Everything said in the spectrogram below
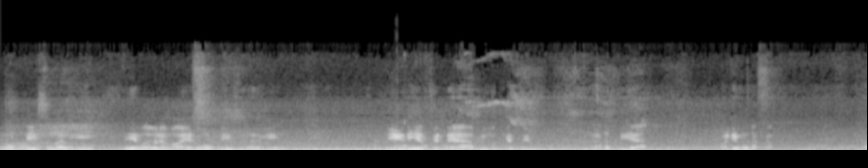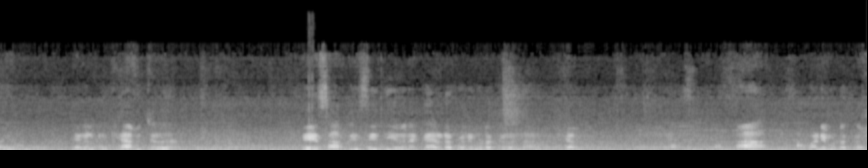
നോട്ടീസ് നൽകി നിയമപരമായ നോട്ടീസ് നൽകി ഡി ഡി എഫിന്റെ ആഭിമുഖ്യത്തിൽ നടത്തിയ പണിമുടക്കം. ഞങ്ങൾ പ്രഖ്യാപിച്ചത് K S R T C ജീവനക്കാരുടെ പണിമുടക്കം എന്നാണ് പ്രഖ്യാപിച്ചത്. ആ പണിമുടക്കം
